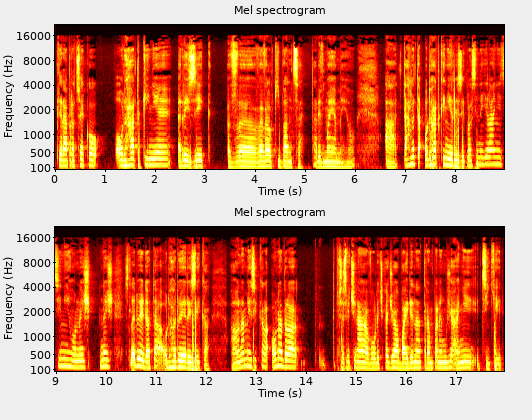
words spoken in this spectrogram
která pracuje jako odhadkyně rizik v, ve velké bance, tady v Miami. Jo? A tahle ta odhadkyně rizik vlastně nedělá nic jiného, než, než sleduje data a odhaduje rizika. A ona mi říkala, ona byla přesvědčená volička Joea Bidena, Trumpa nemůže ani cítit,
